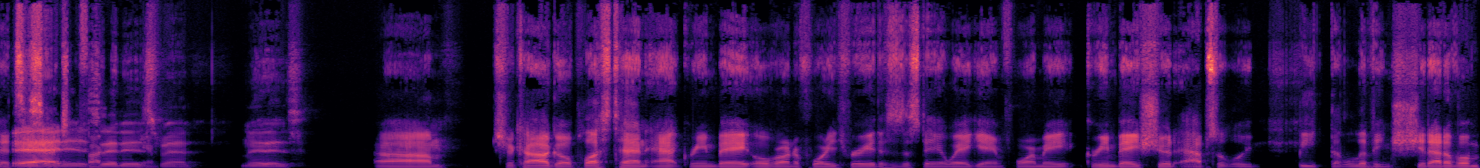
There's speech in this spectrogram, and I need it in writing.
It's yeah, it is. It is, game. man. It is. Um, Chicago plus 10 at Green Bay over under 43. This is a stay away game for me. Green Bay should absolutely beat the living shit out of them,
